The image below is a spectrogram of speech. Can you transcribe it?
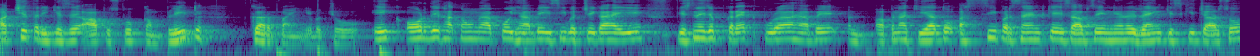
अच्छे तरीके से आप उसको कंप्लीट कर पाएँगे बच्चों। एक और दिखाता हूँ मैं आपको, यहाँ पे इसी बच्चे का है ये। इसने जब करेक्ट पूरा यहाँ पे अपना किया तो 80 परसेंट के हिसाब से इन्होंने रैंक इसकी 400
